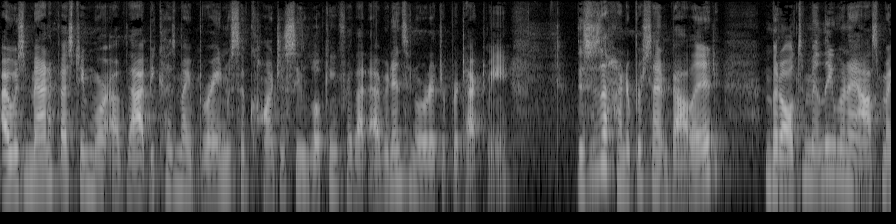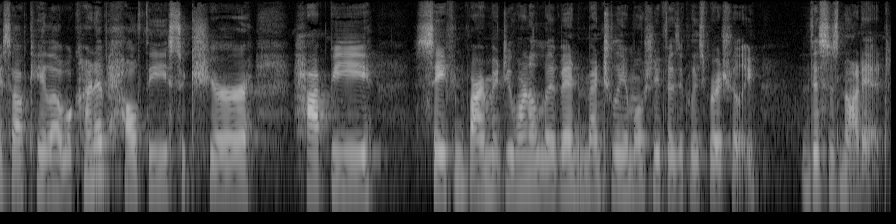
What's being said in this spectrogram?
I was manifesting more of that because my brain was subconsciously looking for that evidence in order to protect me. This is 100% valid, but ultimately, when I asked myself, Kehla, what kind of healthy, secure, happy, safe environment do you want to live in mentally, emotionally, physically, spiritually? This is not it.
